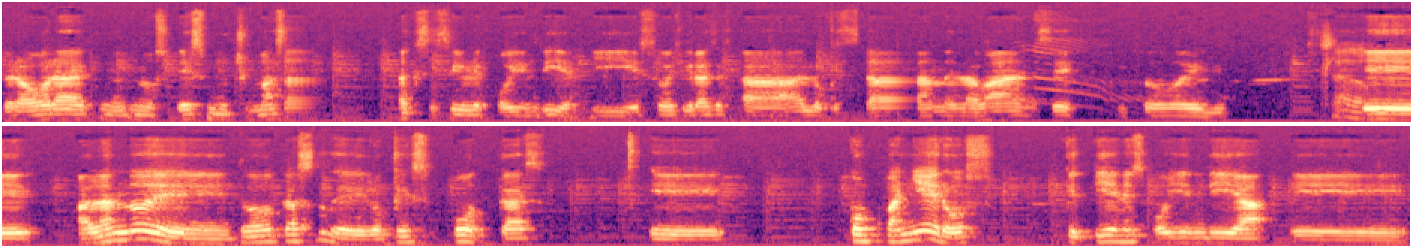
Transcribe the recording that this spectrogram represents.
pero ahora nos es mucho más accesible hoy en día y eso es gracias a lo que se está dando el avance y todo ello. Claro. Eh, hablando de, en todo caso, de lo que es podcast, eh, compañeros que tienes hoy en día eh,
